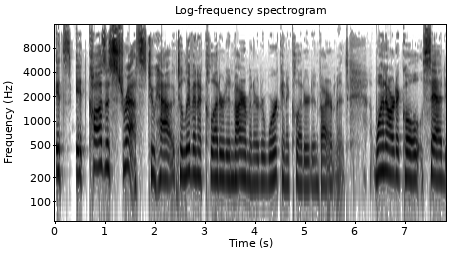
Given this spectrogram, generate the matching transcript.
it's it causes stress to have to live in a cluttered environment or to work in a cluttered environment. One article said,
